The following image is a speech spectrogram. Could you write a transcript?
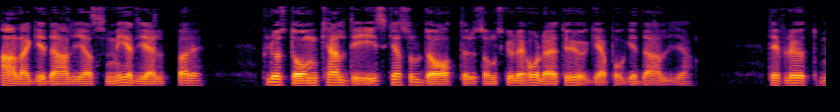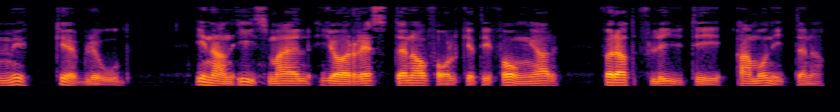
alla Gedaljas medhjälpare plus de kaldeiska soldater som skulle hålla ett öga på Gedalja. Det flöt mycket blod innan Ismael gör resten av folket till fångar för att fly till ammoniterna.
